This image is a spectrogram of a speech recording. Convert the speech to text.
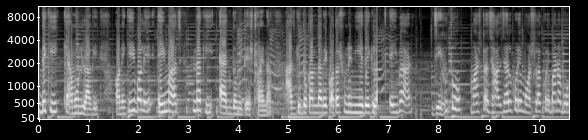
দেখি কেমন লাগে। অনেকেই বলে, এই মাছ নাকি একদমই টেস্ট হয় না। আজকে দোকানদারের কথা শুনে নিয়ে দেখলাম। এইবার যেহেতু মাছটা ঝাল ঝাল করে মশলা করে বানাবো,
